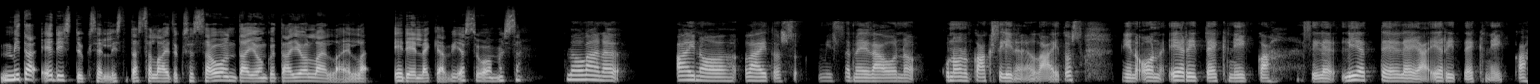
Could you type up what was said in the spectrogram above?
Mitä edistyksellistä tässä laitoksessa on tai onko tämä jollain lailla edelläkävijä Suomessa? Me ollaan ainoa laitos, missä meillä on kun on kaksilinjainen laitos, niin on eri tekniikka sille lietteelle ja eri tekniikka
